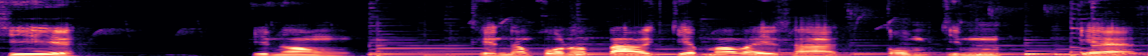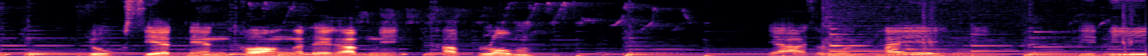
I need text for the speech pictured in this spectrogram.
ขี้พี่น้องเห็นน้ำโคน้ำปลาเก็บมาไว้ถาต้มกิน แก้ยุกเสียดเนียนท้องกันได้ครับนี่ขับลม ยาสมุนไพรดี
